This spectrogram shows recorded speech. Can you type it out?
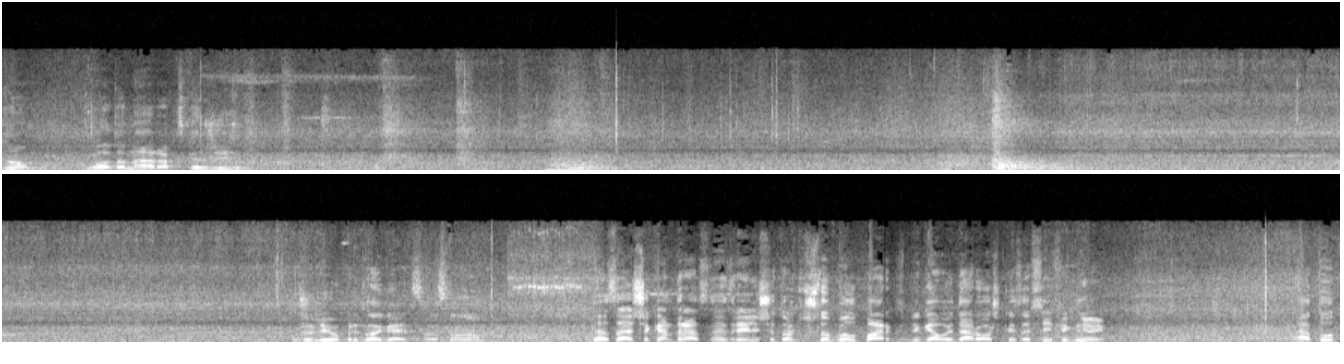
Ну, вот она, арабская жизнь. Жилье предлагается в основном. Достаточно контрастное зрелище. Только что был парк с беговой дорожкой со всей фигней. А тут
